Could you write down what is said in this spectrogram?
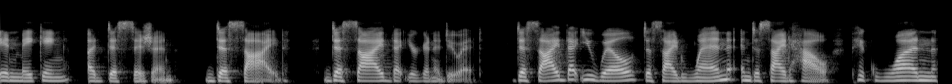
in making a decision. Decide. Decide that you're going to do it decide that you will, decide when, and decide how. Pick one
